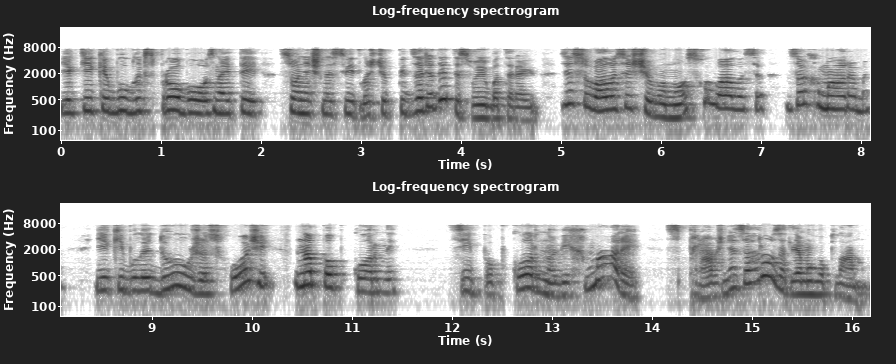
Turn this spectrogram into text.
Як тільки Бублик спробував знайти сонячне світло, щоб підзарядити свою батарею, з'ясувалося, що воно сховалося за хмарами які були дуже схожі на попкорни. Ці попкорнові хмари справжня загроза для мого плану,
